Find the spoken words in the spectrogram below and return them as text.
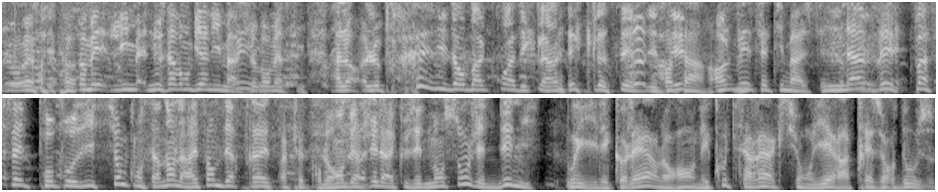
Je vous remercie. Non, mais nous avons bien l'image, Oui. je vous remercie. Alors, le président Macron a déclaré que la Trop CFDT tard. Enlevez cette image. n'avait pas fait de proposition concernant la réforme des retraites. Laurent Berger l'a accusé de mensonge et de déni. Oui, il est colère, Laurent. On écoute sa réaction hier à 13h12.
